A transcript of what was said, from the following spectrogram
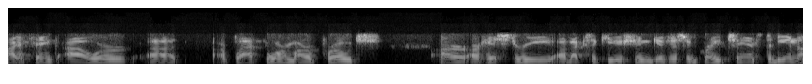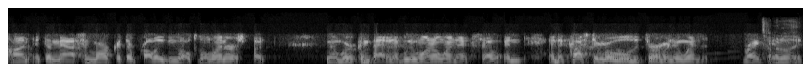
I think our uh, our platform, our approach, our, our history of execution gives us a great chance to be in the hunt. It's a massive market. There'll probably be multiple winners, but you know we're competitive. We want to win it. So and and the customer will determine who wins it, right? Totally.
